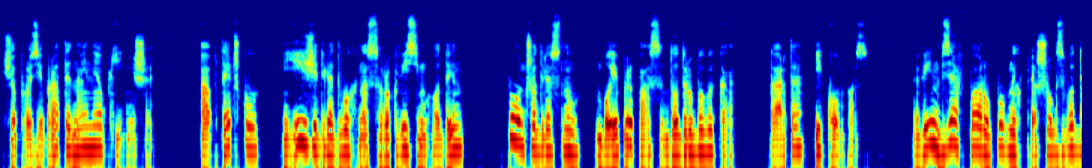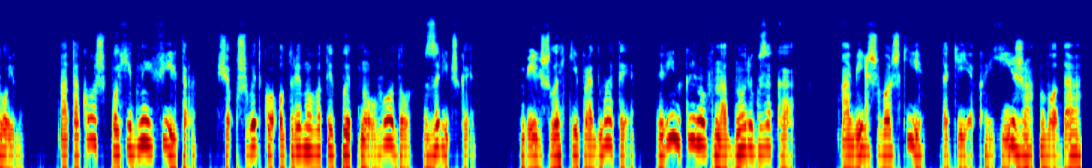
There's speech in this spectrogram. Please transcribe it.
щоб розібрати найнеобхідніше аптечку, їжі для двох на 48 годин, пончо для сну, боєприпаси до дробовика, карта і компас. Він взяв пару повних пляшок з водою, а також похідний фільтр, щоб швидко отримувати питну воду з річки. Більш легкі предмети він кинув на дно рюкзака, а більш важкі, такі як їжа, вода,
